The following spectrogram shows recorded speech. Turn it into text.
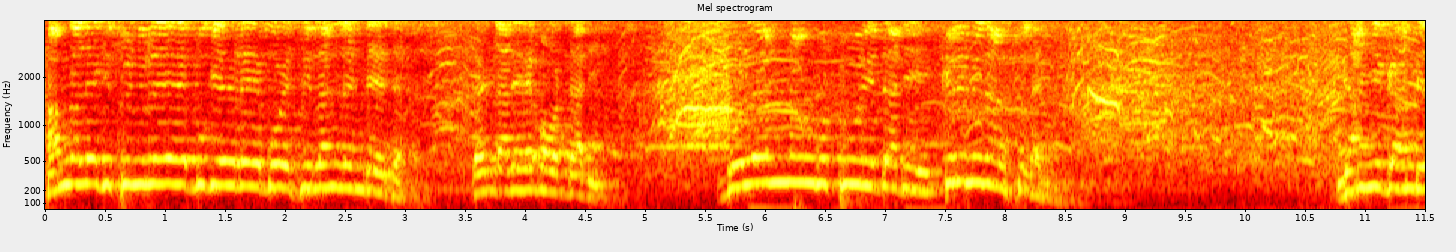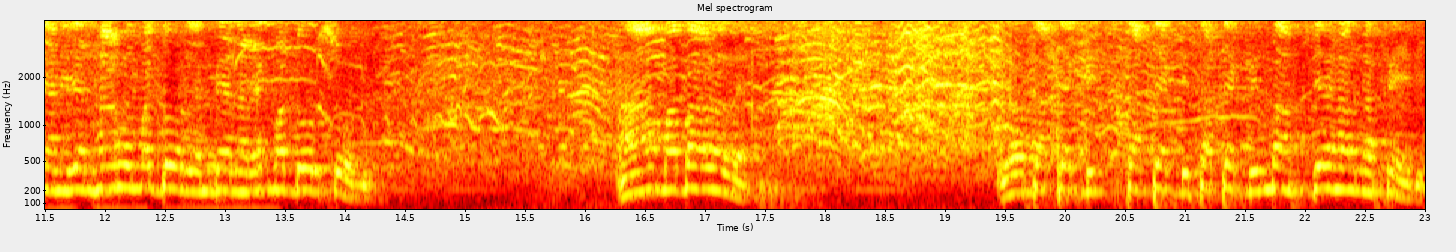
Xam nga léegi suñu ree buggee ree booy si lan lañ dee def. Dañ la dee oo dadi. Bu leen nangu tuuri dadi criminals lañ yaa ngi Gambia ma rek ma ah ma baalal leen yow sa teg bi sa teg bi sa teg bi mbaax jeexal nga fee bi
